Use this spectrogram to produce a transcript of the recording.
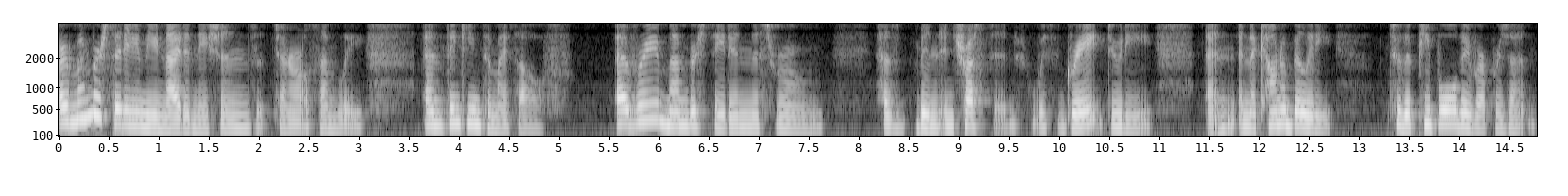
I remember sitting in the United Nations General Assembly and thinking to myself, every member state in this room has been entrusted with great duty and, and accountability to the people they represent.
